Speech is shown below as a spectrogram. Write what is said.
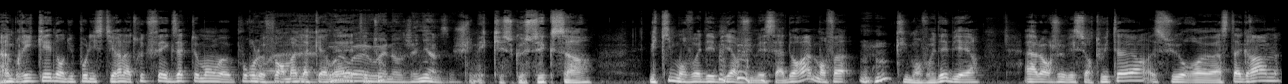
un briquet dans du polystyrène, un truc fait exactement euh, pour le format de la canette ouais, ouais, et tout. ouais, non, génial. ça. Je dis mais qu'est-ce que c'est que ça? Mais qui m'envoie des bières? Je dis mais c'est adorable, mais enfin qui m'envoie des bières? Alors je vais sur Twitter, sur euh, Instagram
